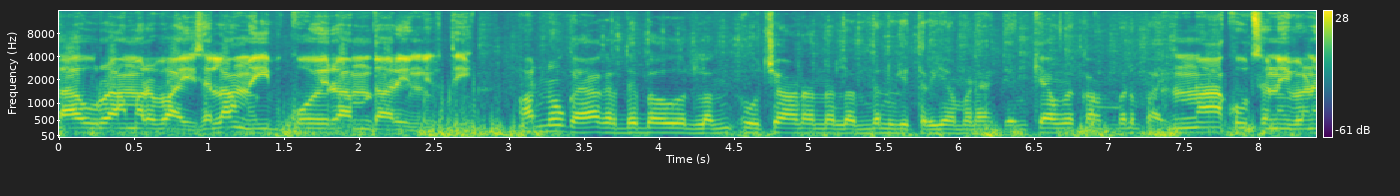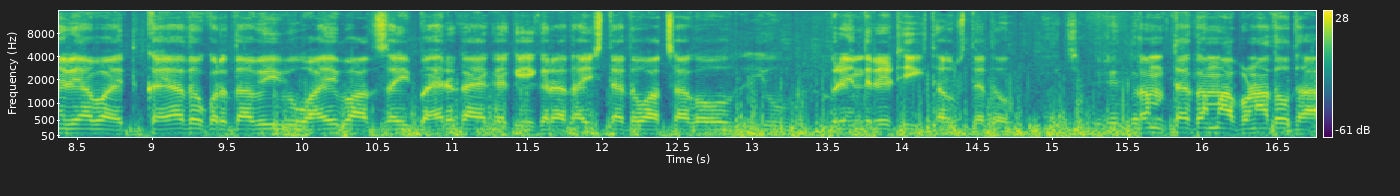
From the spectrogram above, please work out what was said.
ताऊ राम और भाई सलाम ही कोई रामदारी नहीं थी अनु कहा न लंदन की तरिया बनाए दे क्या वो काम बन पाई ना कुछ नहीं बन रहा भाई कया तो करता भी वही बात सही बाहर का है कि करा था तो अच्छा को वीरेंद्र ठीक था उससे तो। अच्छा कम से कम अपना तो था।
